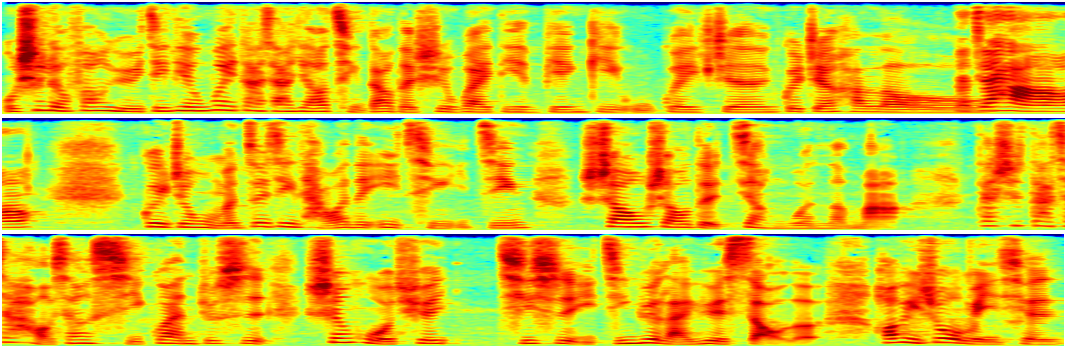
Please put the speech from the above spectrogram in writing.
我是刘芳瑜，今天为大家邀请到的是外电编辑吴桂珍。桂珍，Hello，大家好。桂珍，我们最近台湾的疫情已经稍稍的降温了嘛？但是大家好像习惯就是生活圈其实已经越来越小了。好比说，我们以前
